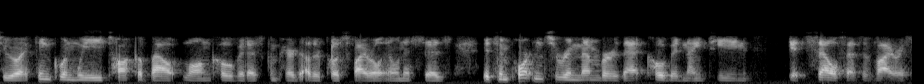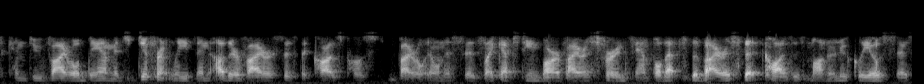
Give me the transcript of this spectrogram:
too. I think when we talk about long COVID as compared to other post-viral illnesses, it's important to remember that COVID-19 itself as a virus can do viral damage differently than other viruses that cause post-viral illnesses, like Epstein-Barr virus, for example. That's the virus that causes mononucleosis.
